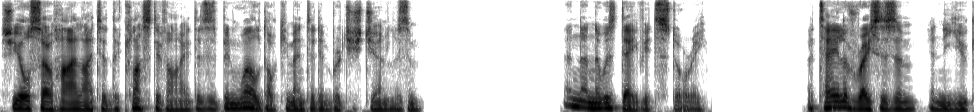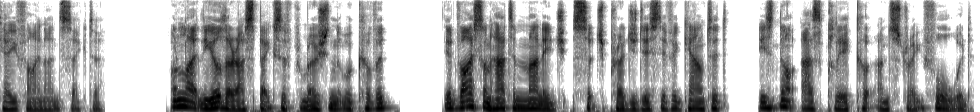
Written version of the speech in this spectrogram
She also highlighted the class divide that has been well documented in British journalism. And then there was David's story a tale of racism in the UK finance sector. Unlike the other aspects of promotion that were covered, the advice on how to manage such prejudice if encountered is not as clear cut and straightforward.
